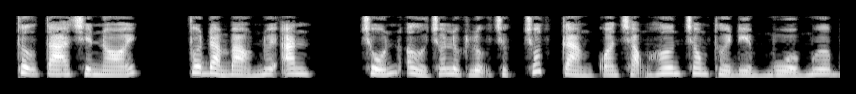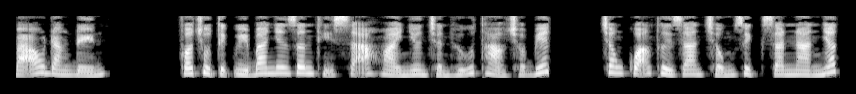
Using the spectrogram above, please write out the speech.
Thượng tá Chiến nói, vừa đảm bảo nuôi ăn, trốn ở cho lực lượng trực chốt càng quan trọng hơn trong thời điểm mùa mưa bão đang đến. Phó Chủ tịch Ủy ban Nhân dân thị xã Hoài Nhơn Trần Hữu Thảo cho biết, trong quãng thời gian chống dịch gian nan nhất,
